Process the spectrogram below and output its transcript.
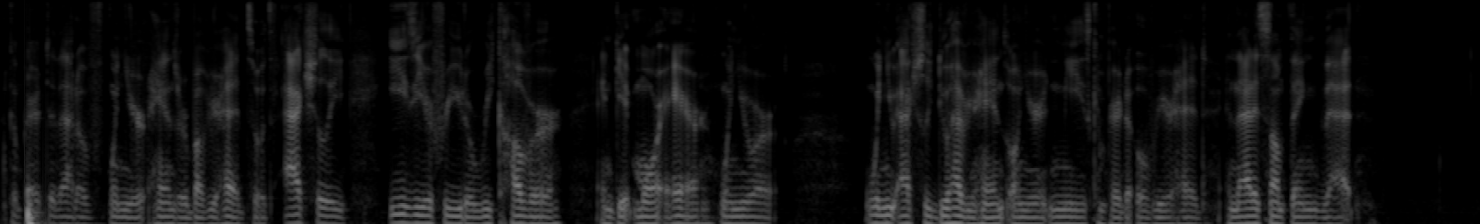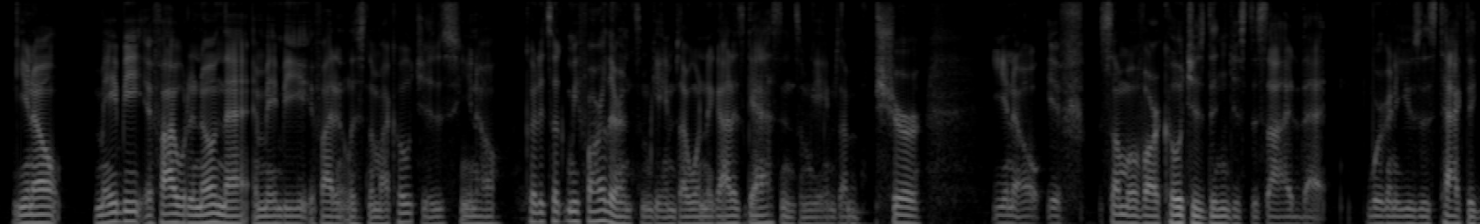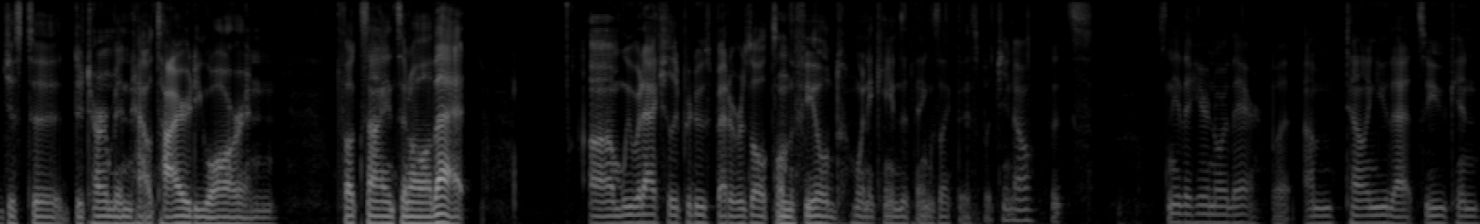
compared to that of when your hands are above your head. So it's actually easier for you to recover and get more air when you are when you actually do have your hands on your knees compared to over your head. And that is something that you know, maybe if I would have known that and maybe if I didn't listen to my coaches, you know, could have took me farther in some games. I wouldn't have got as gas in some games. I'm sure, you know, if some of our coaches didn't just decide that we're going to use this tactic just to determine how tired you are and fuck science and all of that, um, we would actually produce better results on the field when it came to things like this. But you know, it's it's neither here nor there. But I'm telling you that so you can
